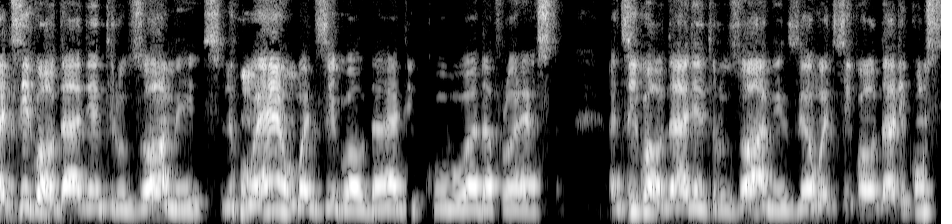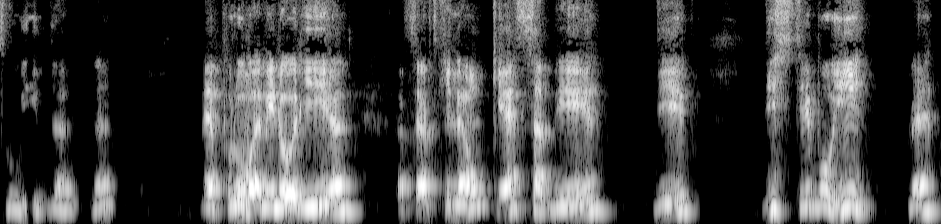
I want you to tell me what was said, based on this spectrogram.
A desigualdade entre os homens não é uma desigualdade como a da floresta. A desigualdade entre os homens é uma desigualdade construída, né? Né, por uma minoria, tá certo, que não quer saber de distribuir, né,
